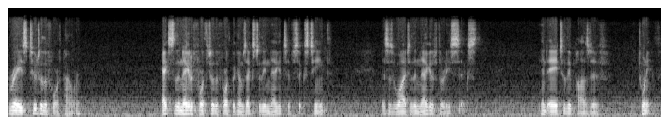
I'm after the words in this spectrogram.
raise 2 to the fourth power x to the negative fourth to the fourth becomes x to the negative 16th. This is y to the negative 36th. And a to the positive 20th.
